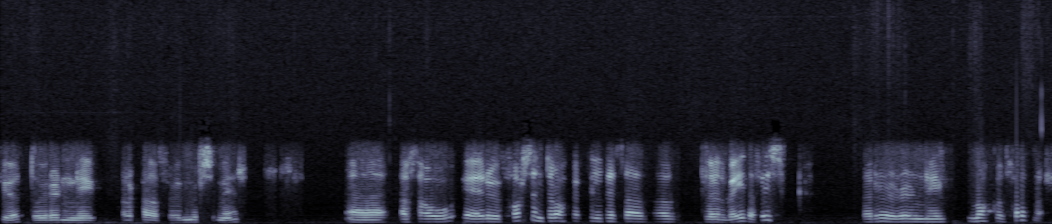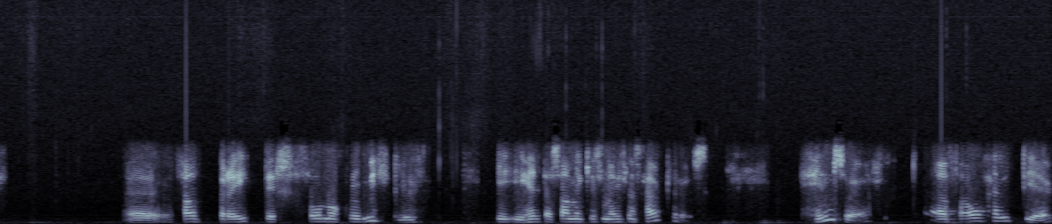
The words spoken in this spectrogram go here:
kjött og í rauninni hvaða frömmur sem er eh, að þá eru forsendur okkar til þess að, að, að veiða fisk það eru rauninni nokkuð hornar. Eh, það breytir þó nokkru miklu í, í heldarsammingi svona íslensk hafkerfis. Hins vegar að þá held ég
